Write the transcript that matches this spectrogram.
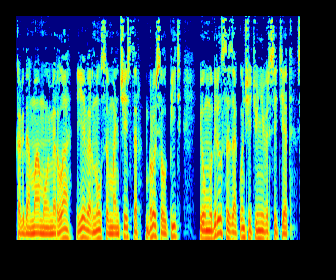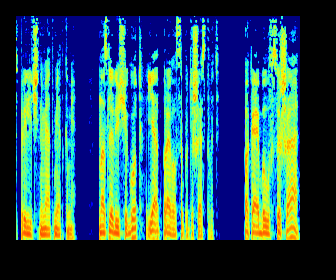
Когда мама умерла, я вернулся в Манчестер, бросил пить и умудрился закончить университет с приличными отметками. На следующий год я отправился путешествовать. Пока я был в США,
